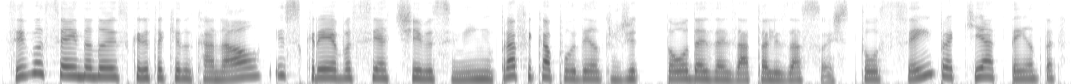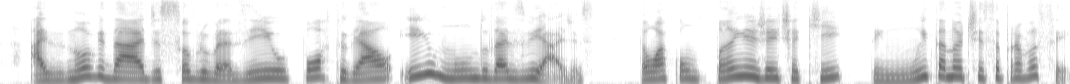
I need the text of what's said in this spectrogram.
Se você ainda não é inscrito aqui no canal, inscreva-se e ative o sininho para ficar por dentro de todas as atualizações. Estou sempre aqui atenta às novidades sobre o Brasil, Portugal e o mundo das viagens. Então acompanhe a gente aqui tem muita notícia para você.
